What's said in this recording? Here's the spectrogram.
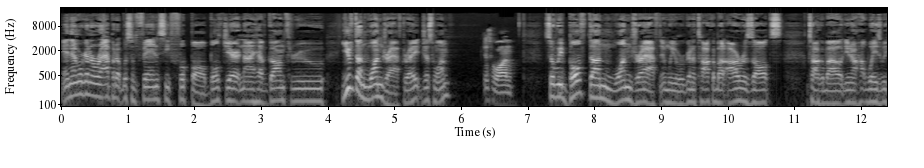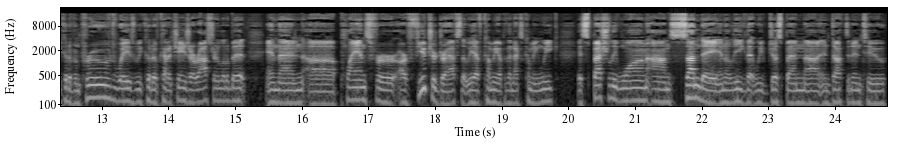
And then we're going to wrap it up with some fantasy football. Both Jarritt and I have gone through. You've done one draft, right? Just one? Just one. So we've both done one draft, and we were going to talk about our results, talk about you know how, ways we could have improved, ways we could have kind of changed our roster a little bit, and then uh, plans for our future drafts that we have coming up in the next coming week, especially one on Sunday in a league that we've just been uh, inducted into.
